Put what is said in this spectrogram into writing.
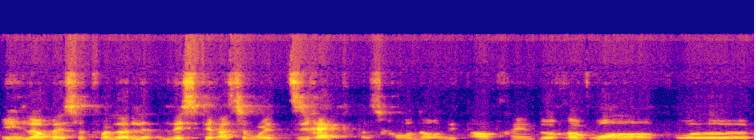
Et là, ben, cette fois-là, l'inspiration va être directe parce qu'on est en train de revoir euh,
